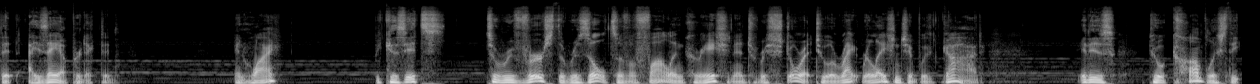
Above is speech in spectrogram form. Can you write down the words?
that Isaiah predicted. And why? Because it's to reverse the results of a fallen creation and to restore it to a right relationship with God. It is to accomplish the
